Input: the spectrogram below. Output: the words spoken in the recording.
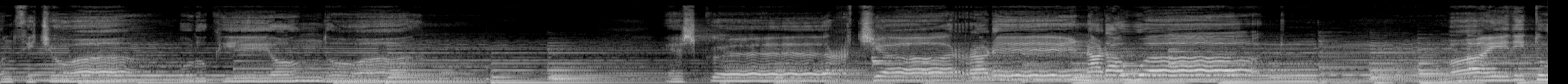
Ontzitxoa. buruki Esker txarraren arauak Bai ditu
